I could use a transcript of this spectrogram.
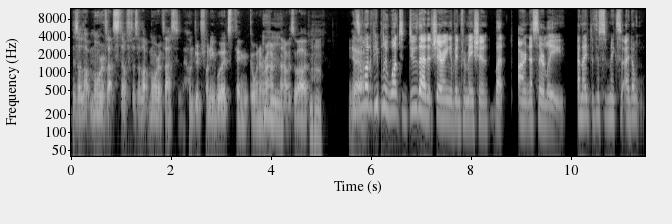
There's a lot more of that stuff. There's a lot more of that hundred funny words thing going around Mhm. now as well. Yeah, There's a lot of people who want to do that at sharing of information, but aren't necessarily. And I this makes I don't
